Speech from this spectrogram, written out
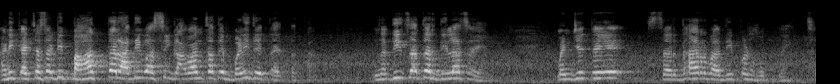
आणि त्याच्यासाठी बहात्तर आदिवासी गावांचा ते बळी देत आहेत आता नदीचा तर दिलाच आहे. म्हणजे ते सरदारवादी पण होत नाहीत.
